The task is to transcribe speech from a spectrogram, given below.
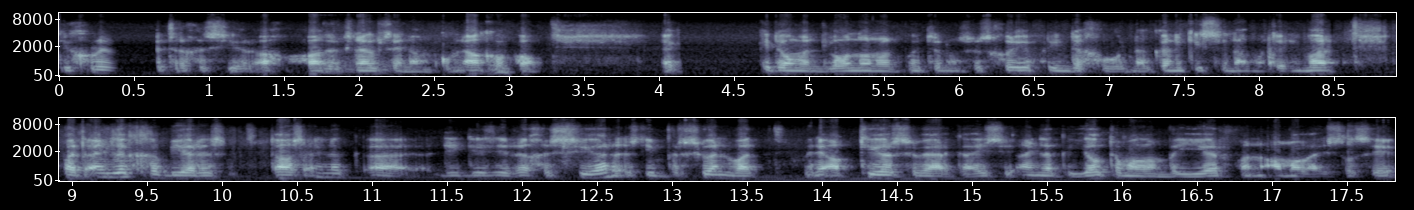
die groot regisseur. Ag, ek nou sy naam kom in elk geval. Het hom in Londen ontmoet en ons is goeie vriende geword. Nou kan ek nie sy naam onthou nie, maar wat eintlik gebeur is, daar's eintlik uh die die, die regisseur is die persoon wat met die akteurs werk. Hy is eintlik heeltemal in beheer van almal. Hy sal sê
